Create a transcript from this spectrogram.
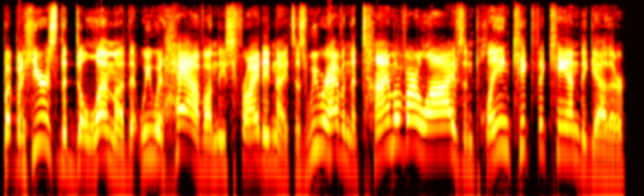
but but here's the dilemma that we would have on these Friday nights. As we were having the time of our lives and playing Kick the Can together,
